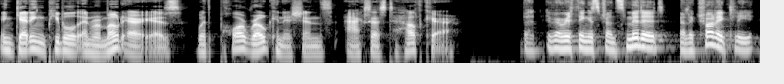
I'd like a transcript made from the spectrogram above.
in getting people in remote areas with poor road conditions access to healthcare. But if everything is transmitted electronically,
